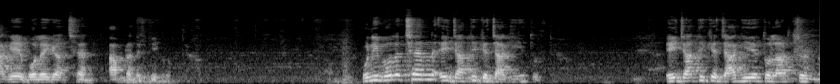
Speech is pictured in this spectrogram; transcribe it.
আগে বলে গেছেন আপনাদের কি করতে হবে। উনি বলেছেন, এই জাতিকে জাগিয়ে তুলতে হবে। এই জাতিকে জাগিয়ে তোলার জন্য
